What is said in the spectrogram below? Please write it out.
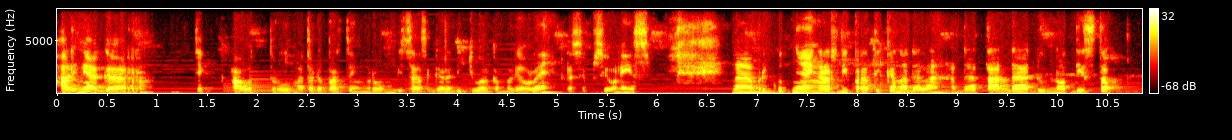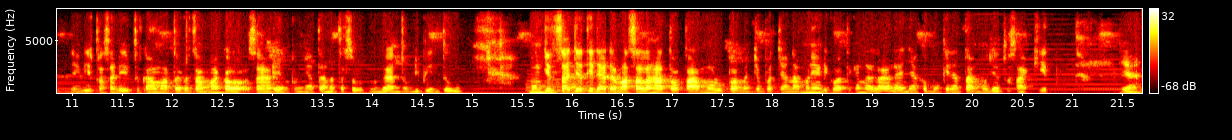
Hal ini agar check out room atau departing room bisa segera dijual kembali oleh resepsionis. Nah, berikutnya yang harus diperhatikan adalah ada tanda do not disturb yang dipasang di kamar, terutama kalau seharian punya tanda tersebut menggantung di pintu. Mungkin saja tidak ada masalah atau tamu lupa mencopotnya, namun yang dikhawatirkan adalah adanya kemungkinan tamu jatuh sakit. Ya.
